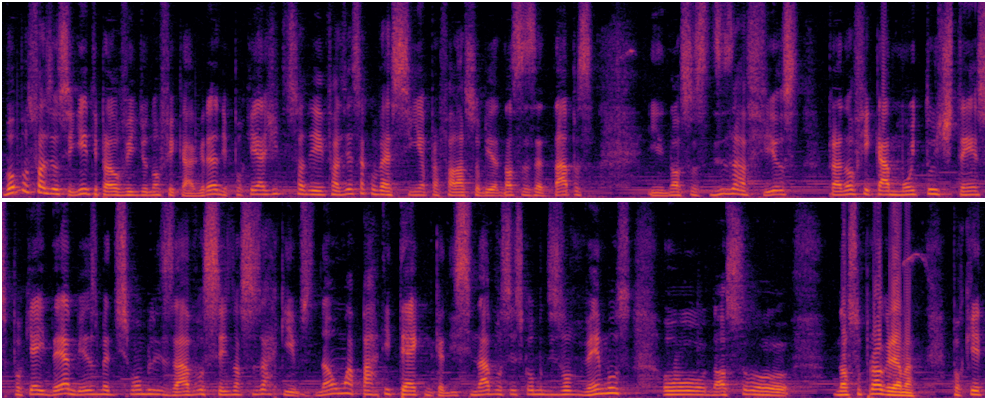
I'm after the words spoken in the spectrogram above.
Vamos fazer o seguinte para o vídeo não ficar grande, porque a gente só deve fazer essa conversinha para falar sobre nossas etapas e nossos desafios para não ficar muito extenso, porque a ideia mesmo é disponibilizar vocês nossos arquivos, não uma parte técnica de ensinar vocês como desenvolvemos o nosso nosso programa, porque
